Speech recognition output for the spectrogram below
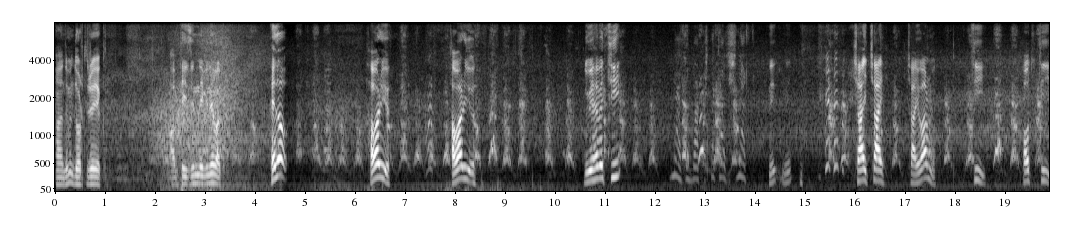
Ha değil mi? 4 liraya yakın. Abi teyzenin evine bak. Hello. How are you? How are you? Do you have a tea? Nasıl bak işte nasıl? Ne ne? çay çay. Çay var mı? Tea. Hot tea.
